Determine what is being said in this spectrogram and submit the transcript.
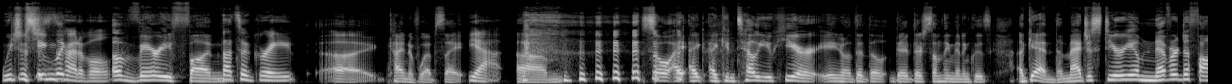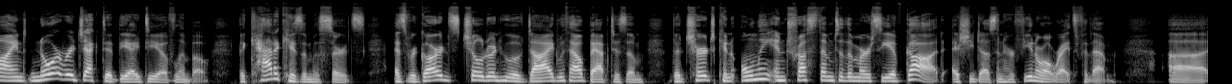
which is just like Incredible. a very fun That's a great uh, kind of website. yeah. Um, so I, I, I can tell you here, you know, that the, there, there's something that includes again, the magisterium never defined nor rejected the idea of limbo. The Catechism asserts, as regards children who have died without baptism, the Church can only entrust them to the mercy of God, as she does in her funeral rites for them. Uh.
